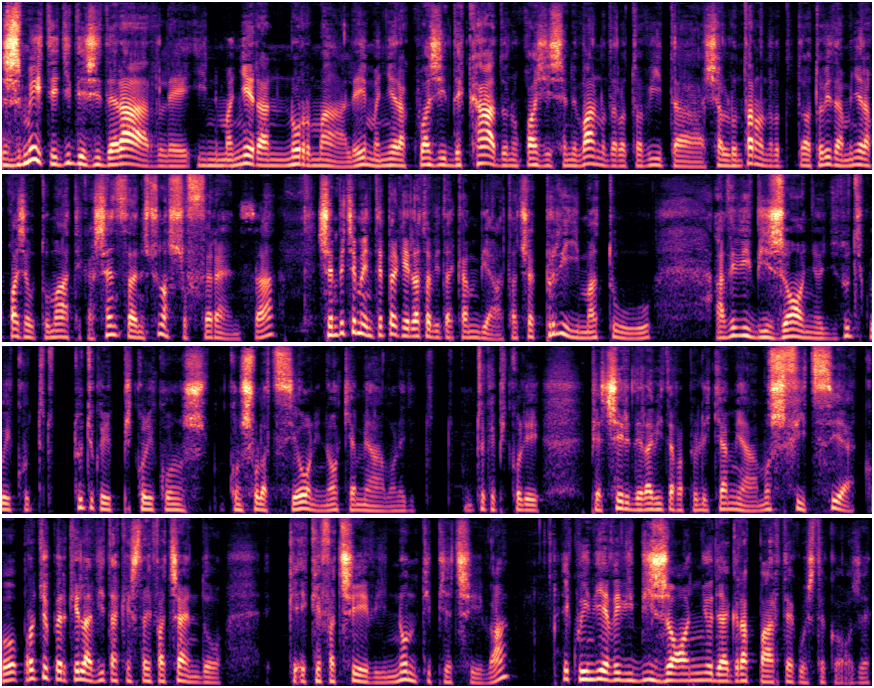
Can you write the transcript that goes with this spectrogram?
smetti di desiderarle in maniera normale, in maniera quasi decadono, quasi se ne vanno dalla tua vita, si allontanano dalla, dalla tua vita in maniera quasi automatica, senza nessuna sofferenza, semplicemente perché la tua vita è cambiata. Cioè, prima tu avevi bisogno di tutti quei, tutti quei piccoli cons- consolazioni, no? chiamiamoli, tutti che piccoli piaceri della vita proprio li chiamiamo, sfizi, ecco, proprio perché la vita che stai facendo e che, che facevi non ti piaceva e quindi avevi bisogno di aggrapparti a queste cose.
